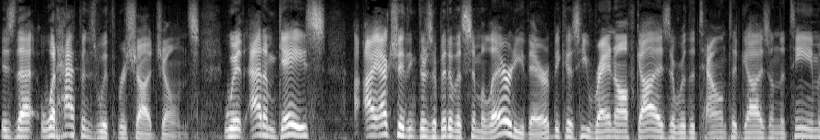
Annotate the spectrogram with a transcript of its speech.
is that what happens with Reshad Jones. With Adam Gase, I actually think there's a bit of a similarity there because he ran off guys that were the talented guys on the team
